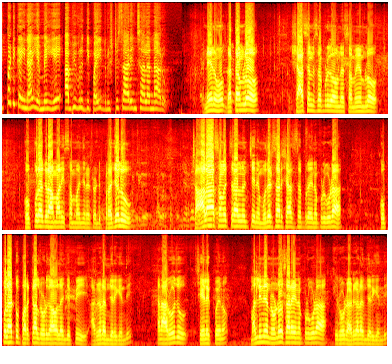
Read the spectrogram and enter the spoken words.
ఇప్పటికైనా ఎమ్మెల్యే అభివృద్ధిపై దృష్టి సారించాలన్నారు. నేను గతంలో శాసనసభ్యుడిగా ఉన్న సమయంలో కొప్పుల గ్రామానికి సంబంధించినటువంటి ప్రజలు చాలా సంవత్సరాల నుంచి నేను మొదటిసారి శాసనసభ్యుడు అయినప్పుడు కూడా కొప్పుల టు పరకాల రోడ్డు కావాలని చెప్పి అడగడం జరిగింది. కానీ ఆ రోజు చేయలేకపోయినాం. మళ్ళీ నేను రెండోసారి అయినప్పుడు కూడా ఈ రోడ్డు అడగడం జరిగింది.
